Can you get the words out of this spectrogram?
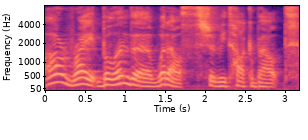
All right, Belinda, what else should we talk about?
